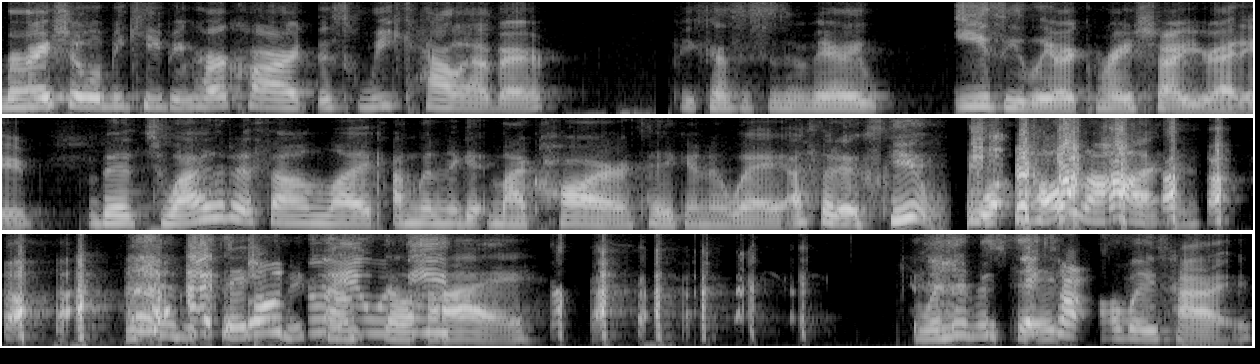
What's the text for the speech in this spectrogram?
Marisha will be keeping her card this week, however, because this is a very easy lyric. Marisha, are you ready? Bitch, why did it sound like I'm gonna get my car taken away? I said, excuse what hold on. I told you it was so high. When did the stakes are always high?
